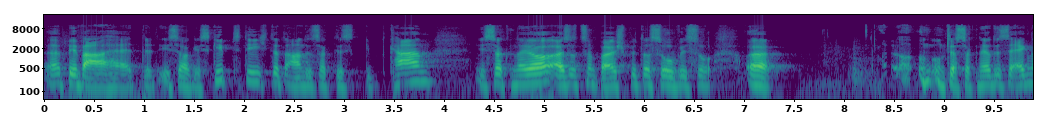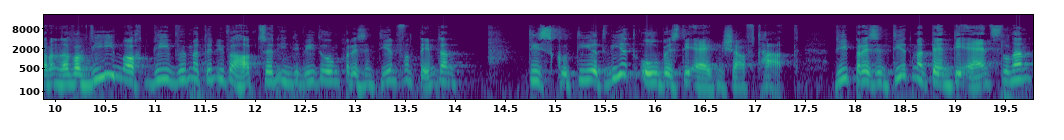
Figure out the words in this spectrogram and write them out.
äh, bewahrheitet? Ich sage, es gibt Dichter, der andere sagt, es gibt keinen. Ich sage, naja, also zum Beispiel da sowieso. Äh, und, und der sagt, naja, das ist Eigenname. Aber wie, macht, wie will man denn überhaupt so ein Individuum präsentieren, von dem dann diskutiert wird, ob es die Eigenschaft hat? Wie präsentiert man denn die Einzelnen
